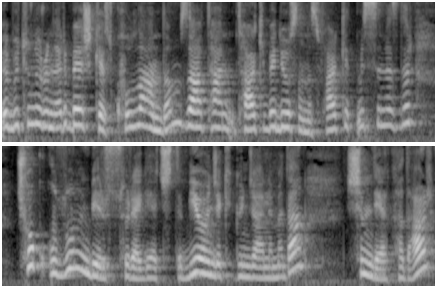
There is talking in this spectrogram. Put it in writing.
Ve bütün ürünleri 5 kez kullandım. Zaten takip ediyorsanız fark etmişsinizdir. Çok uzun bir süre geçti bir önceki güncellemeden şimdiye kadar.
